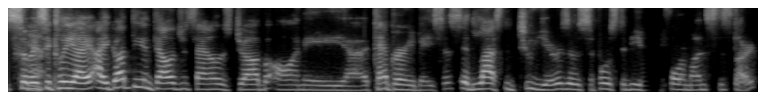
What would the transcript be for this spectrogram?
So yeah. basically, I, I, got the intelligence analyst job on a uh, temporary basis. It lasted two years. It was supposed to be four months to start.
